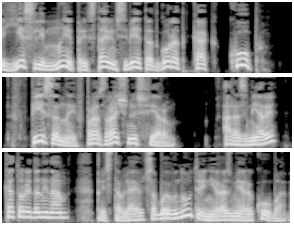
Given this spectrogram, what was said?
если мы представим себе этот город как куб вписаны в прозрачную сферу, а размеры, которые даны нам, представляют собой внутренние размеры куба.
